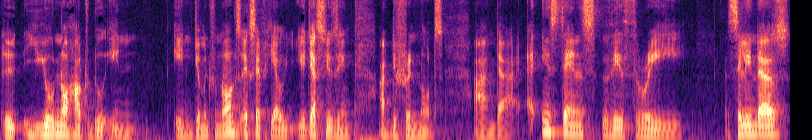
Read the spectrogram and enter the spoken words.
you know how to do in in geometry nodes, except here you're just using uh, different nodes. And uh, instance these three cylinders,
